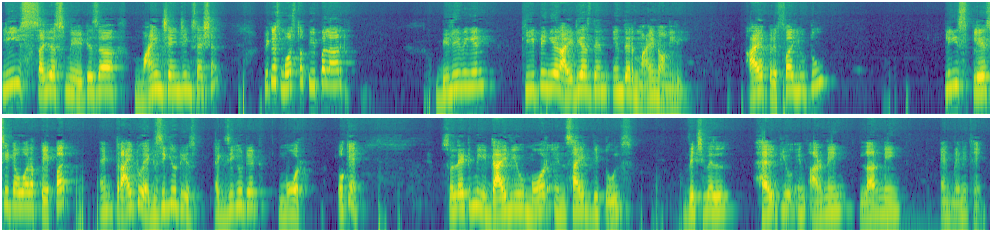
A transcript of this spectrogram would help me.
Please suggest me it is a mind changing session because most of people are believing in keeping your ideas then in their mind only. I prefer you to please place it over a paper and try to execute it execute it more okay so let me dive you more inside the tools which will help you in earning learning and many things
